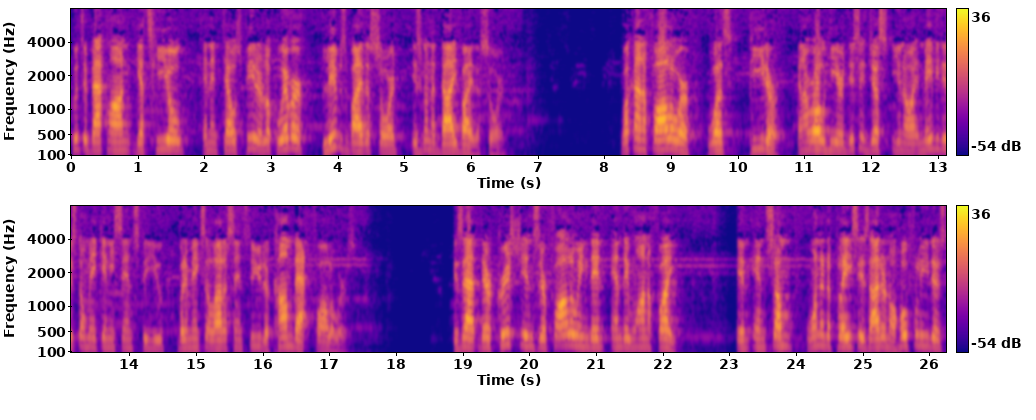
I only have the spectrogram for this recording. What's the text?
puts it back on, gets healed, and then tells Peter, Look, whoever lives by the sword is going to die by the sword. What kind of follower was Peter? And I wrote here, this is just, you know, and maybe this don't make any sense to you, but it makes a lot of sense to you. The combat followers. Is that they're Christians, they're following, them, and they want to fight. In, in some, one of the places, I don't know, hopefully there's,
